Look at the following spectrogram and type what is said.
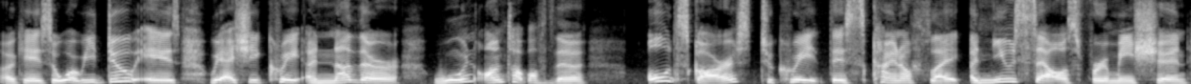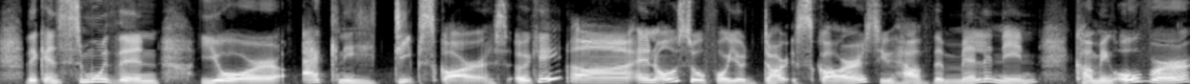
Okay, so what we do is we actually create another wound on top of the old scars to create this kind of like a new cells formation that can smoothen your acne deep scars okay? Uh, and also for your dark scars you have the melanin coming over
